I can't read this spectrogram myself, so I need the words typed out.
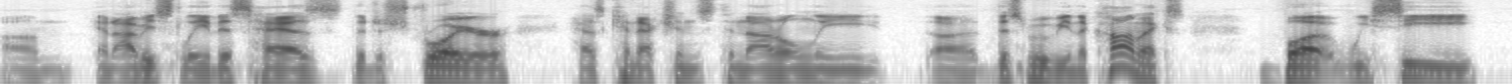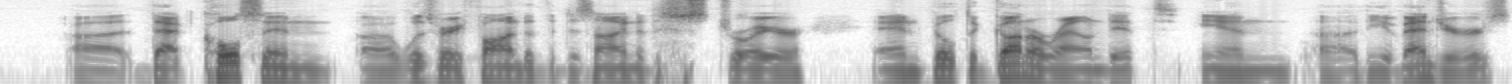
Um, and obviously, this has the Destroyer has connections to not only uh, this movie in the comics, but we see uh, that Coulson uh, was very fond of the design of the Destroyer and built a gun around it in uh, the Avengers.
